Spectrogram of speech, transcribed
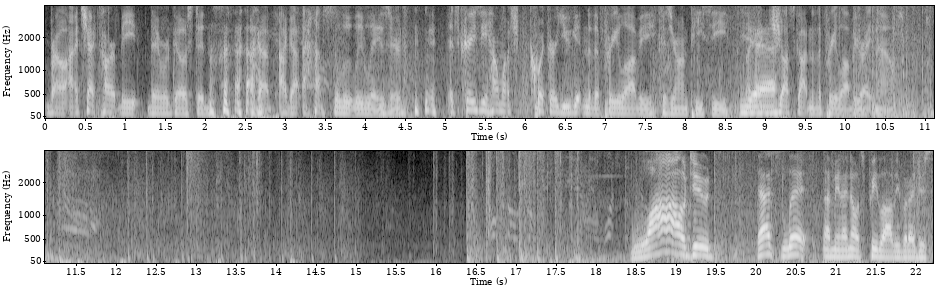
Bro, I checked heartbeat. They were ghosted. I got I got absolutely lasered. it's crazy how much quicker you get into the pre-lobby because you're on PC. Like Yeah. I just got into the pre-lobby right now. Wow, dude. That's lit. I mean, I know it's pre-lobby, but I just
